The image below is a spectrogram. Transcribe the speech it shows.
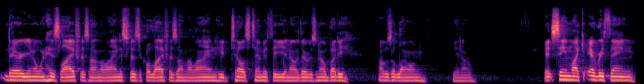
there, you know, when his life is on the line, his physical life is on the line, he tells Timothy, you know, there was nobody, I was alone, you know. It seemed like everything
